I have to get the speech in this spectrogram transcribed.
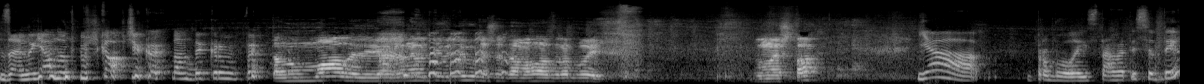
Зай, ну явно не в шкафчиках там, де крупи. Та ну мало ли, я вже не удивлюся, що там могла зробити. Думаєш так? Я пробувала її ставити сюди,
